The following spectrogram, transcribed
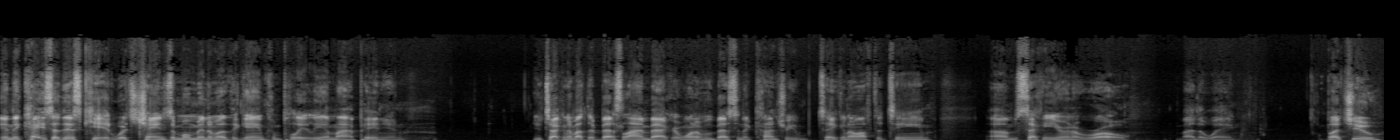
In the case of this kid, which changed the momentum of the game completely, in my opinion, you're talking about their best linebacker, one of them best in the country, taking off the team, um, second year in a row, by the way. But you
